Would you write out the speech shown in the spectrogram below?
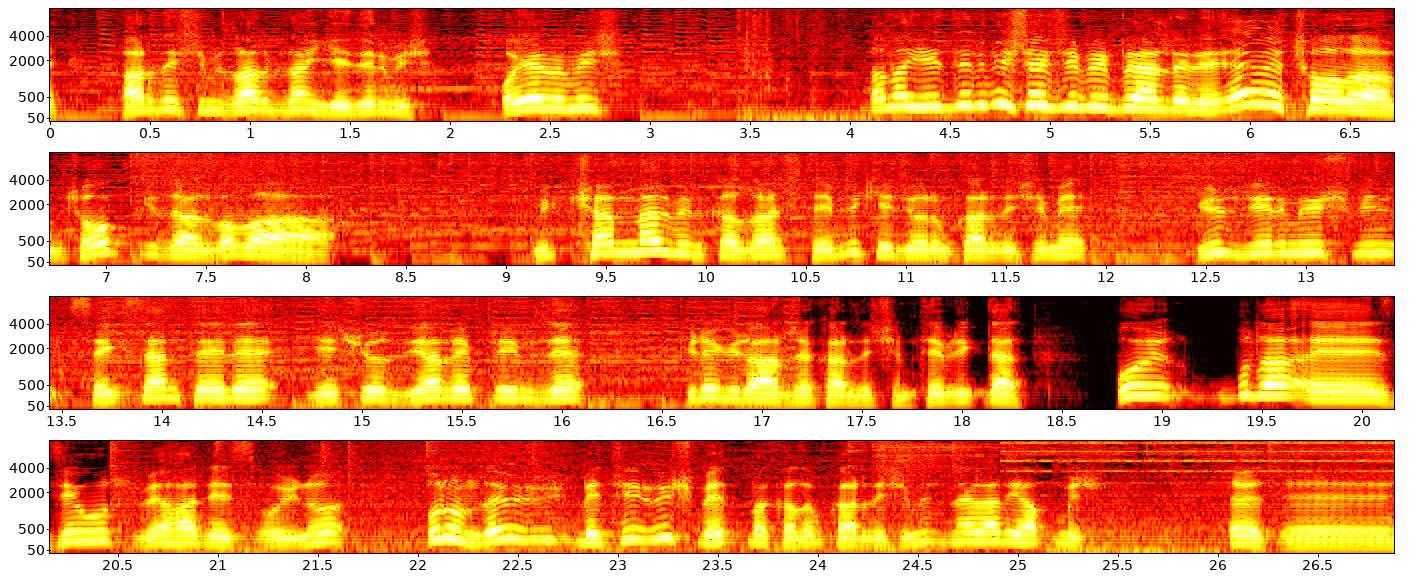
kardeşimiz harbiden yedirmiş. O yememiş. Sana yedirmiş acı biberleri. Evet oğlum. Çok güzel baba. Mükemmel bir kazanç. Tebrik ediyorum kardeşimi. 123.080 TL geçiyoruz diğer repliğimize. Güle güle harca kardeşim. Tebrikler. Bu, bu da e, Zeus ve Hades oyunu. Bunun da beti 3 bet bakalım kardeşimiz neler yapmış. Evet e,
